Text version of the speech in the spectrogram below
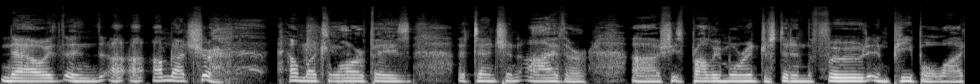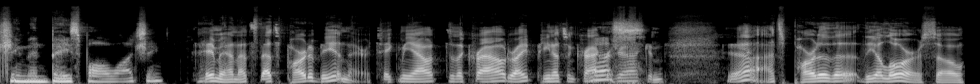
no and uh, i'm not sure how much Laura pays attention either. Uh, she's probably more interested in the food and people watching than baseball watching hey man, that's that's part of being there. Take me out to the crowd, right? Peanuts and Cracker yes. Jack, and yeah, that's part of the the allure. So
